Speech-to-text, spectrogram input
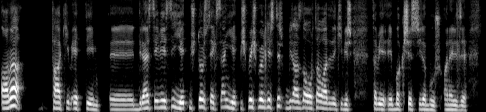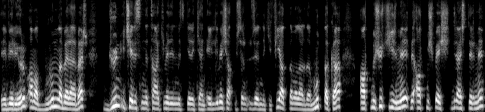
ana takip ettiğim e, direnç seviyesi 74-80-75 bölgesidir. Biraz da orta vadedeki bir tabii e, bakış açısıyla bu analizi e, veriyorum. Ama bununla beraber gün içerisinde takip edilmesi gereken 55-60'ların üzerindeki fiyatlamalarda mutlaka 63-20 ve 65 dirençlerini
